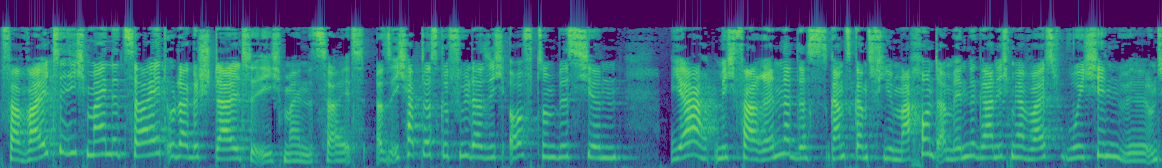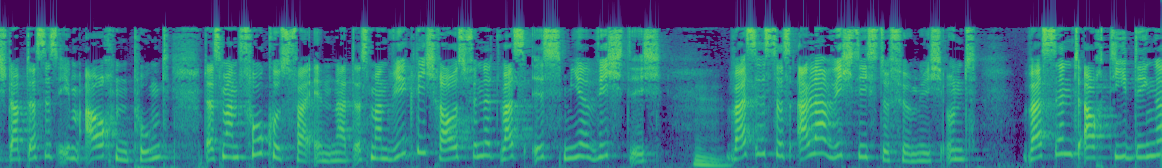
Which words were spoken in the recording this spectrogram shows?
verwalte ich meine Zeit oder gestalte ich meine Zeit? Also ich habe das Gefühl, dass ich oft so ein bisschen ja, mich verrenne, das ganz, ganz viel mache und am Ende gar nicht mehr weiß, wo ich hin will. Und ich glaube, das ist eben auch ein Punkt, dass man Fokus verändert, dass man wirklich rausfindet, was ist mir wichtig? Hm. Was ist das Allerwichtigste für mich? Und was sind auch die Dinge,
